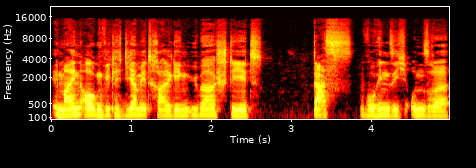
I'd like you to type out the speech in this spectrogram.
in meinen Augen wirklich diametral gegenüber steht das, wohin sich unsere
